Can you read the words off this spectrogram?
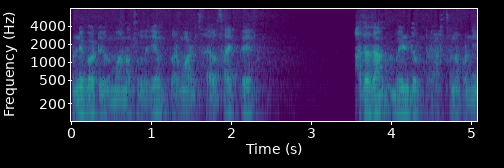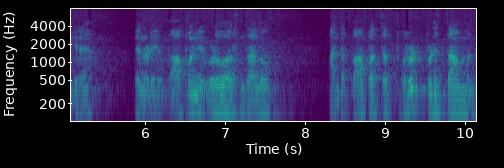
புண்ணிக்கோட்டை விமானத்துலையும் பெருமாள் சேவை சாய்ப்பே. அதை தான் மீண்டும் பிரார்த்தனை பண்ணிக்கிறேன். என்னுடைய பாப்பம் எவ்வளவோ இருந்தாலும் அந்த பாப்பத்தை பொருட்படுத்தாமல்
